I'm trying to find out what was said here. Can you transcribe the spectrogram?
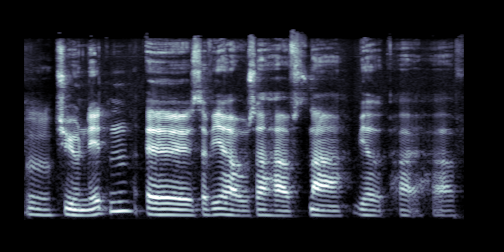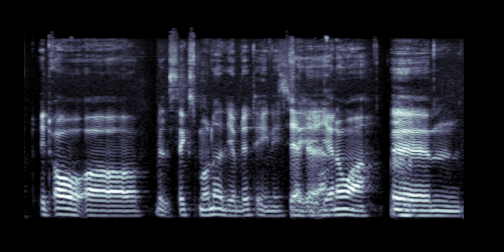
mm. 2019. Øh, så vi har jo så haft snart, vi har, har haft et år og vel seks måneder lige om lidt egentlig, Cirka, til ja. januar. Mm. Øhm,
